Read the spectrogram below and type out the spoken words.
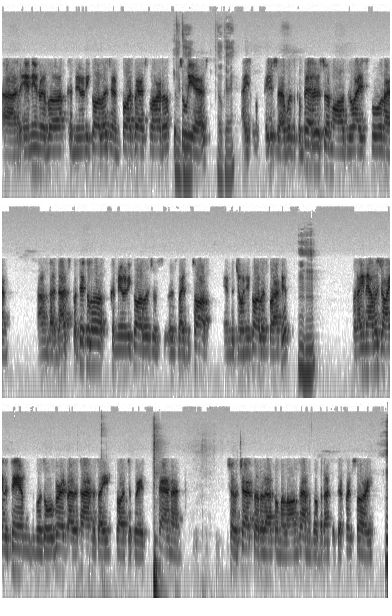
uh, the Indian River Community College in Fort Pierce, Florida, for two years. Okay. I, I, used to, I was a competitive swimmer all through high school, and um, that, that particular community college was, was like the top in the junior college bracket. Mm-hmm. But I never joined the team. It was over it by the time as I got to grade 10 and should have checked out of that from a long time ago, but that's a different story.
